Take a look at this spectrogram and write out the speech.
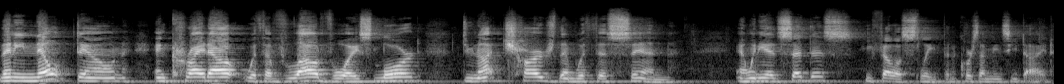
Then he knelt down and cried out with a loud voice, Lord, do not charge them with this sin. And when he had said this, he fell asleep. And of course, that means he died.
